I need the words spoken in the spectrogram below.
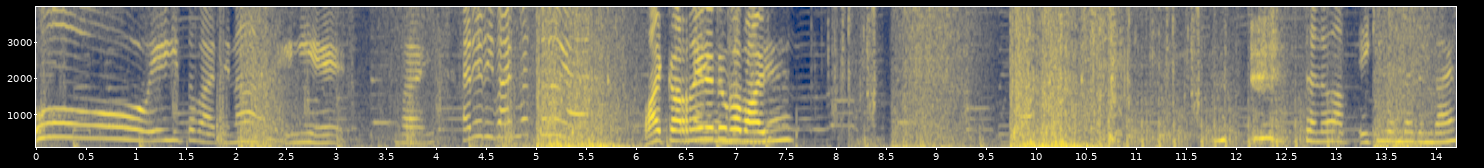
ओ यही तो बात है ना यही है। भाई अरे रिवाइव मत करो यार। भाई करना ही नहीं दूँगा भाई। चलो अब एक ही बंदा ज़िंदा है।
